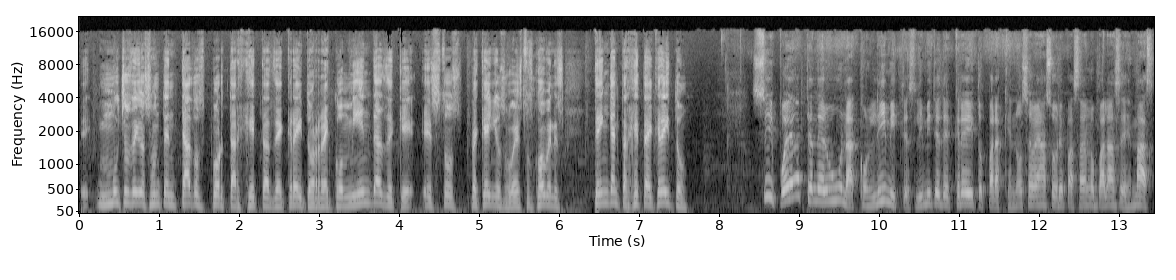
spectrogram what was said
eh, muchos de ellos son tentados por tarjetas de crédito. ¿Recomiendas de que estos pequeños o estos jóvenes tengan tarjeta de crédito? Sí, pueden obtener una con límites, límites de crédito para que no se vayan a sobrepasar en los balances. Es más,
